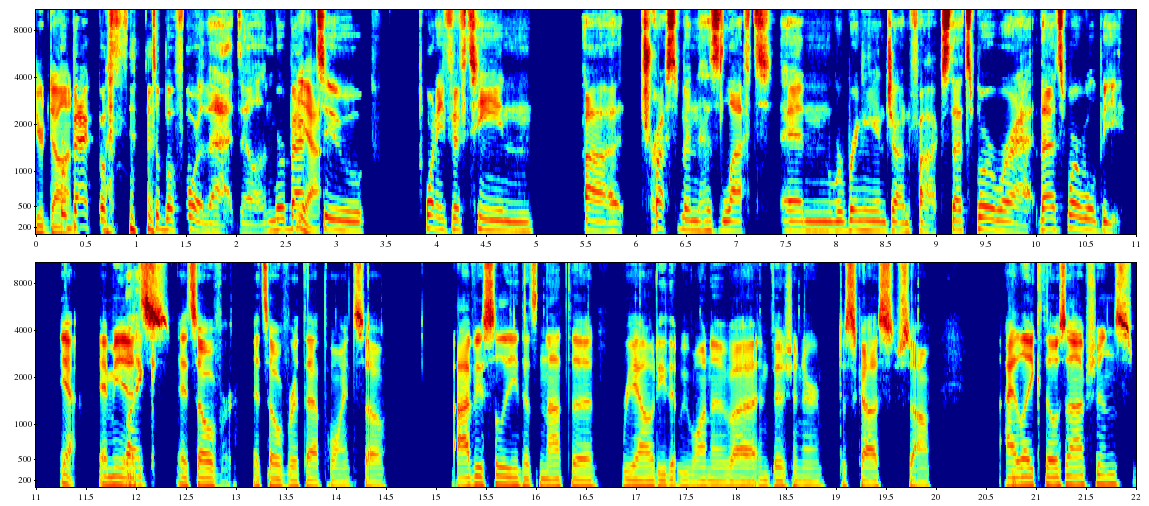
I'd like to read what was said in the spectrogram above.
you're we're done back bef- to before that, Dylan. We're back Yeah. to 2015. Uh, Trestman has left, and we're bringing in John Fox. That's where we're at. That's where we'll be. yeah i mean like- it's it's over it's over at that point so obviously that's not the reality that we want to uh, envision or discuss so i like those options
